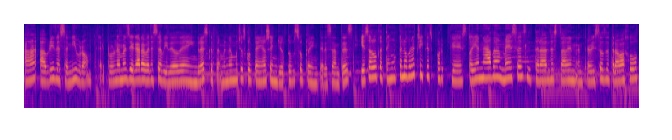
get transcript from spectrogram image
a abrir ese libro. El problema es llegar a ver ese video de inglés, que también hay muchos contenidos en YouTube súper interesantes. Y es algo que tengo que lograr, chicas, porque estoy a nada, meses literal de estar en entrevistas de trabajo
